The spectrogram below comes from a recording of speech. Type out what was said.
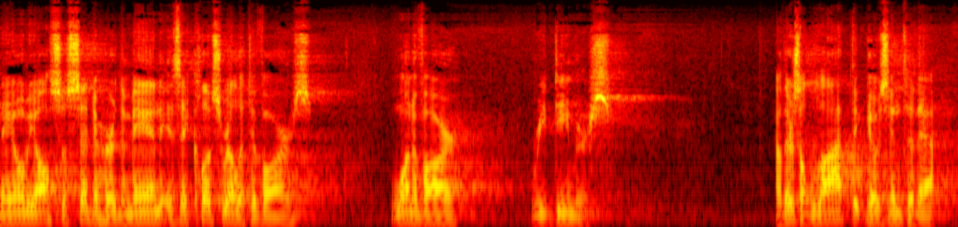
Naomi also said to her, The man is a close relative of ours, one of our redeemers. Now, there's a lot that goes into that.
